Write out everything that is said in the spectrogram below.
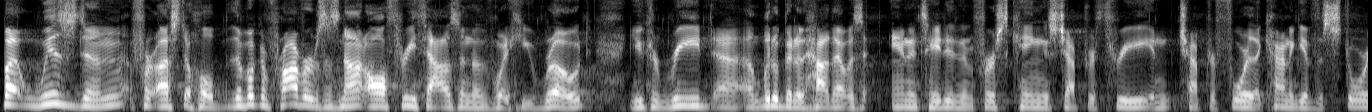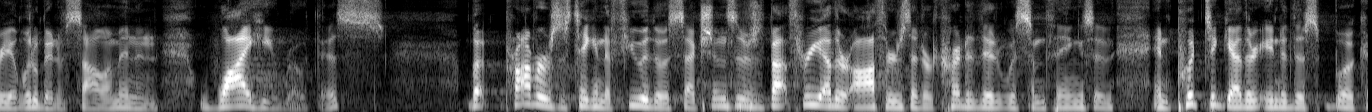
But wisdom for us to hold. The book of Proverbs is not all 3,000 of what he wrote. You could read uh, a little bit of how that was annotated in 1 Kings chapter 3 and chapter 4 that kind of give the story a little bit of Solomon and why he wrote this. But Proverbs has taken a few of those sections. There's about three other authors that are credited with some things and, and put together into this book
